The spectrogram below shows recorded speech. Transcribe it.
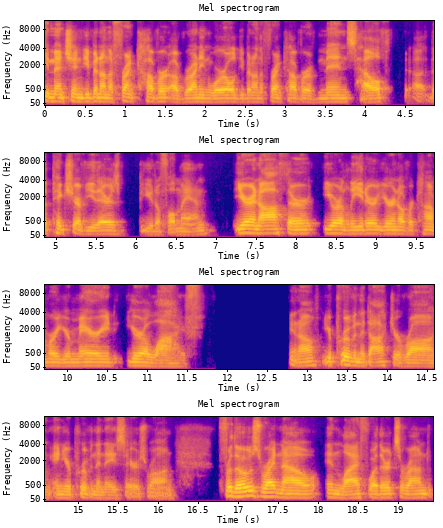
you mentioned, you've been on the front cover of Runner's World. You've been on the front cover of Men's Health. Uh, the picture of you there is beautiful, man. You're an author, you're a leader, you're an overcomer, you're married, you're alive. You know, you're proving the doctor wrong and you're proving the naysayers wrong for those right now in life, whether it's around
